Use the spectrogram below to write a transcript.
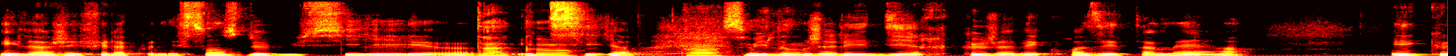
Et là, j'ai fait la connaissance de Lucie et, et de. Sia. Ah, Mais bien. donc, j'allais dire que j'avais croisé ta mère et que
